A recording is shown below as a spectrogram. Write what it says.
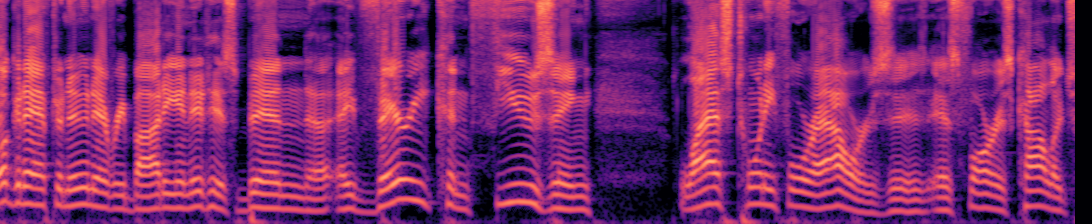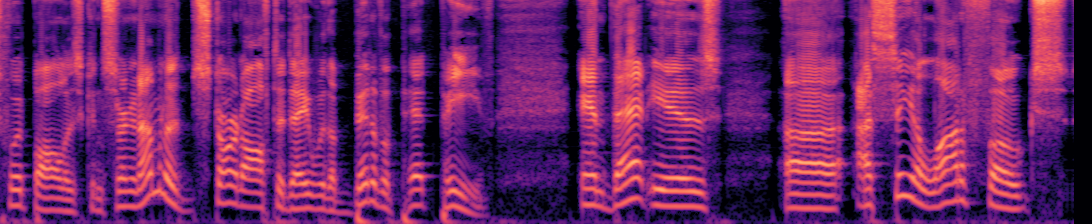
Well, good afternoon, everybody, and it has been uh, a very confusing last 24 hours as, as, far as college football is concerned. And I'm going to start off today with a bit of a pet peeve, and that is uh, I see a lot of folks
